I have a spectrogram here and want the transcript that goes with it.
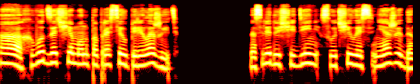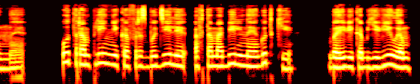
Ах, вот зачем он попросил переложить. На следующий день случилось неожиданное. Утром пленников разбудили автомобильные гудки. Боевик объявил им,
